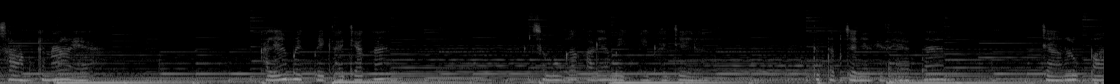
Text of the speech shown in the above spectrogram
Salam kenal ya. Kalian baik-baik aja kan? Semoga kalian baik-baik aja ya. Tetap jaga kesehatan. Jangan lupa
